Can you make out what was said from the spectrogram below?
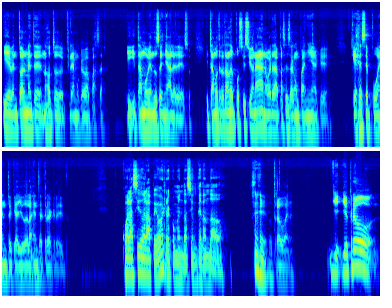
Y eventualmente nosotros creemos que va a pasar. Y, estamos viendo señales de eso. Y estamos tratando de posicionarnos, ¿verdad?, para esa compañía que, que es ese puente que ayuda a la gente a crear crédito. ¿Cuál ha sido la peor recomendación que te han dado? Otra buena. Yo, yo creo,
